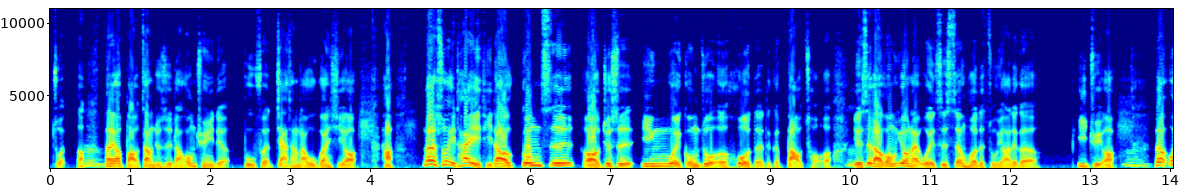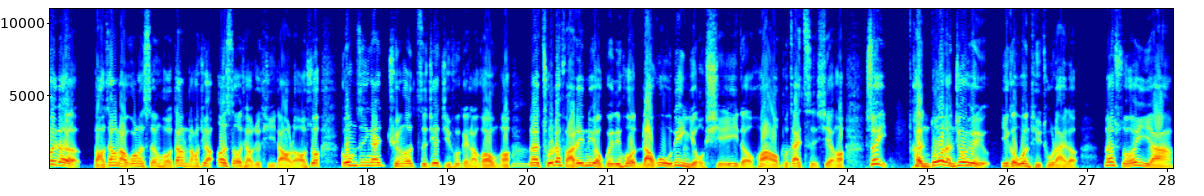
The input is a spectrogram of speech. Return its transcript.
准哦，那要保障就是劳工权益的部分，加强劳务关系哦。好，那所以他也提到工资哦，就是因为工作而获得这个报酬哦，也是劳工用来维持生活的主要的一个。依据哦，那为了保障劳工的生活，当然劳基法二十二条就提到了哦，说工资应该全额直接给付给劳工哦。那除了法律另有规定或劳务另有协议的话哦，不在此限哦。所以很多人就会有一个问题出来了，那所以啊，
